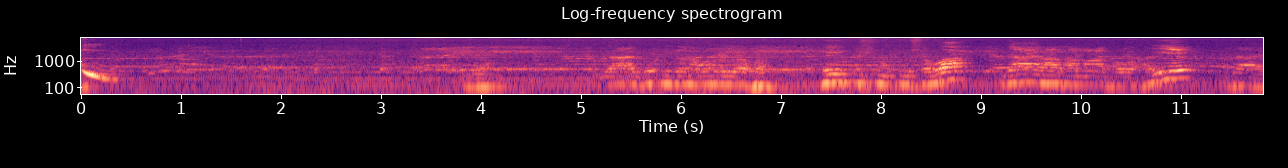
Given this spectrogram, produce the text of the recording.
কি হে কৃষ্ণ কেশব জয় রাধা মাধব হরে জয়।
